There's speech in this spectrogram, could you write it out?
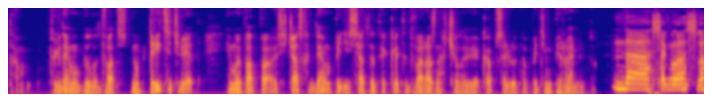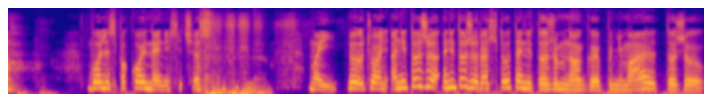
там, когда ему было 20, ну, 30 лет, и мой папа сейчас, когда ему 50, это, это два разных человека абсолютно по темпераменту. Да, согласна. Более спокойные они сейчас. Да. Мои. Ну, что, они, тоже, они тоже растут, они тоже многое понимают, тоже,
